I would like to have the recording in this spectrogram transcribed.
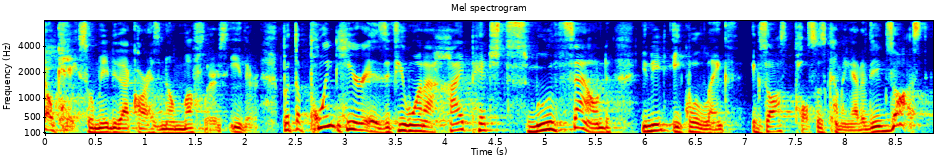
Okay, so maybe that car has no mufflers either. But the point here is if you want a high pitched, smooth sound, you need equal length exhaust pulses coming out of the exhaust.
